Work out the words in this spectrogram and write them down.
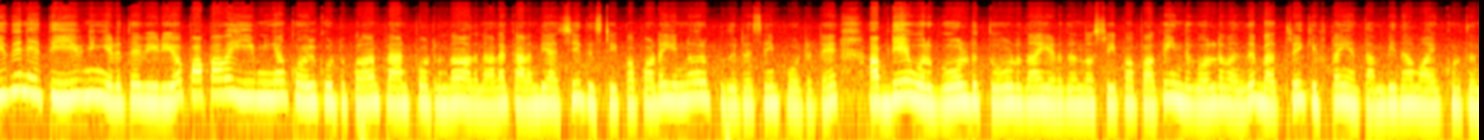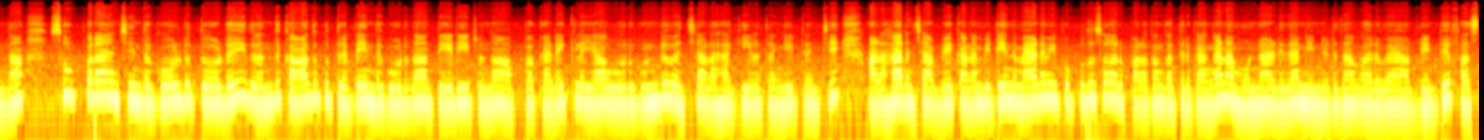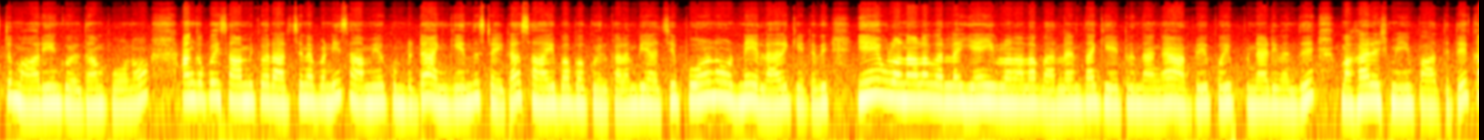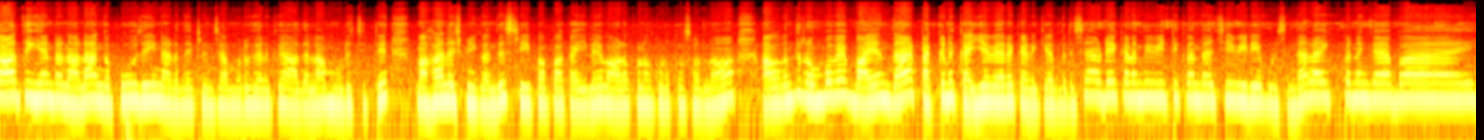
இது நேற்று ஈவினிங் எடுத்த வீடியோ பாப்பாவை ஈவினிங்காக கோயில் கூட்டு போகலான்னு பிளான் போட்டிருந்தோம். அதனால் கிளம்பியாச்சு. இது ஸ்ரீ பாப்பாவோட இன்னொரு புது ட்ரெஸ்ஸையும் போட்டுட்டு அப்படியே ஒரு கோல்டு தோடு தான் எடுத்திருந்தோம் ஸ்ரீ பாப்பாவுக்கு இந்த கோல்டு வந்து பர்த்டே கிஃப்டாக என் தம்பி தான் வாங்கி கொடுத்துருந்தான். சூப்பராக இருந்துச்சு இந்த கோல்டு தோடு. இது வந்து காது குத்துறப்ப இந்த கோடு தான் தேடிட்டு இருந்தோம். அப்போ கிடைக்கலையா? ஒரு குண்டு வச்சு அழகாக கீழே தொங்கிட்டு இருந்துச்சு. அழகாக இருந்துச்சு. அப்படியே கிளம்பிட்டு இந்த மேடம் இப்போ புதுசாக ஒரு பழக்கம் கற்றுருக்காங்க நான் முன்னாடி தான் நின்றுட்டு தான் வருவேன். அப்படின்ட்டு ஃபஸ்ட்டு மாரியங்கோயில் தான் போனோம். அங்கே போய் சாமிக்கு ஒரு அர்ச்சனை பண்ணி சாமியை கும்பிட்டுட்டு அங்கேருந்து ஸ்ட்ரைட்டாக சாய்பாபா கோயில் கிளம்பியாச்சு. போன உடனே எல்லோரும் கேட்டது ஏன் இவ்வளோ நாளாக வரல? ஏன் இவ்வளோ நாளாக வரலன்னு தான் கேட்டிருந்தாங்க. அப்படியே போய் பின்னாடி வந்து மகாலட்சுமியும் பார்த்துட்டு கார்த்திகைன்றனால அங்கே பூஜையும் நடந்துட்டு இருந்துச்சா முருகருக்கு? அதெல்லாம் முடிச்சுட்டு மகாலட்சுமிக்கு வந்து ஸ்ரீபாப்பா கையிலே வாழைப்பழம் கொடுக்க சொன்னோம். அவள் வந்து ரொம்பவே பயந்தா டக்குன்னு கையை வேற கிடைக்க வந்துடுச்சு. அப்படியே கிளம்பி வீட்டுக்கு வந்தாச்சு. வீடியோ பிடிச்சிருந்தா லைக் பண்ணுங்கள் பாய்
